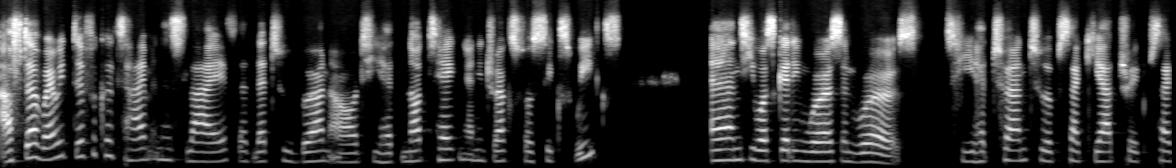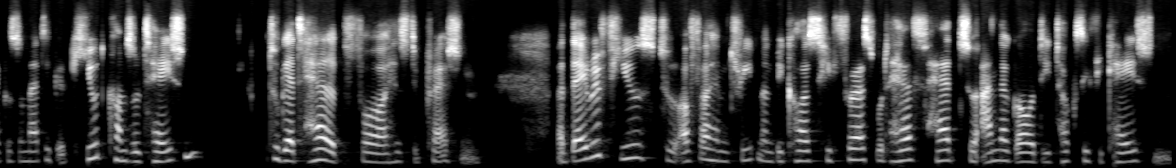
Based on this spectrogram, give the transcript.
After a very difficult time in his life that led to burnout, he had not taken any drugs for six weeks and he was getting worse and worse. He had turned to a psychiatric psychosomatic acute consultation to get help for his depression. But they refused to offer him treatment because he first would have had to undergo detoxification.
